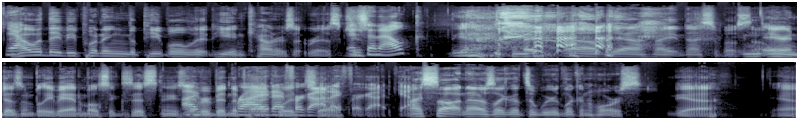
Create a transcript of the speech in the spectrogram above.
Yeah. How would they be putting the people that he encounters at risk? It's an elk. Yeah, it's an- oh, yeah, I, I suppose so. Aaron doesn't believe animals exist, and he's never been to right, Packwood. I forgot. so- I forgot. Yeah. I saw it and I was like, that's a weird looking horse. Yeah, yeah.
